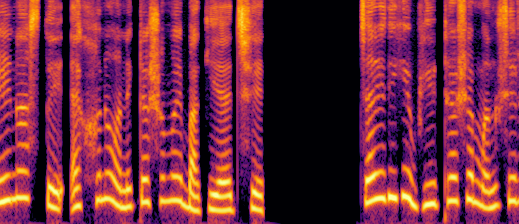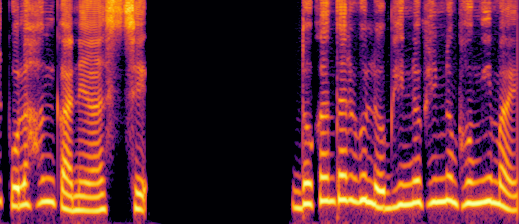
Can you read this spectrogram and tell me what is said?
ট্রেন আসতে এখনও অনেকটা সময় বাকি আছে। চারিদিকে ভিড় ঠাসা মানুষের কোলাহল কানে আসছে। দোকানদারগুলো ভিন্ন ভিন্ন ভঙ্গিমায়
